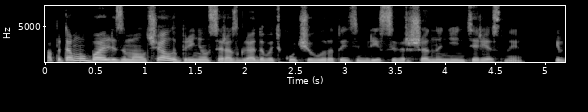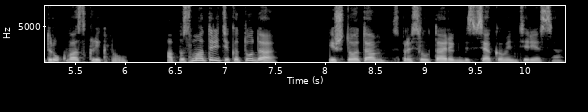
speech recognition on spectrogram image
А потому Байли замолчал и принялся разглядывать кучу вырытой земли, совершенно неинтересные. И вдруг воскликнул. «А посмотрите-ка туда!» «И что там?» – спросил Тарик без всякого интереса.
